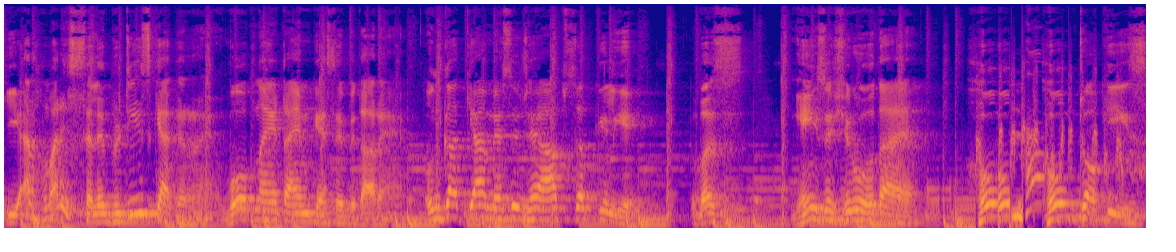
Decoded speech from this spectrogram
कि यार हमारे सेलिब्रिटीज क्या कर रहे हैं वो अपना ये टाइम कैसे बिता रहे हैं उनका क्या मैसेज है आप सबके लिए तो बस यहीं से शुरू होता है home home talkies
